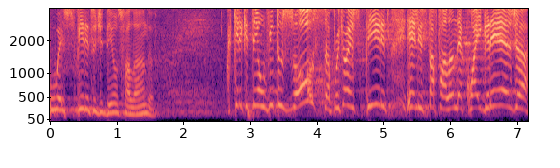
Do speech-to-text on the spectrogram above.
o Espírito de Deus falando. Aquele que tem ouvidos, ouça, porque o Espírito, ele está falando é com a igreja.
